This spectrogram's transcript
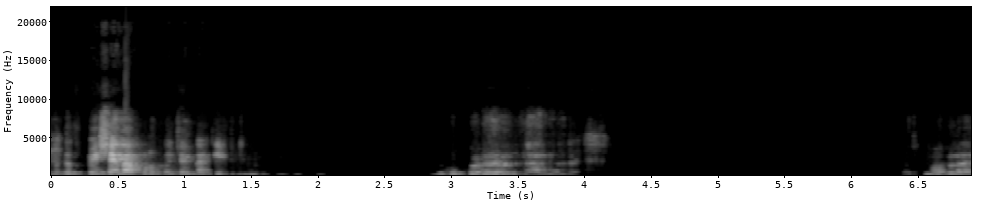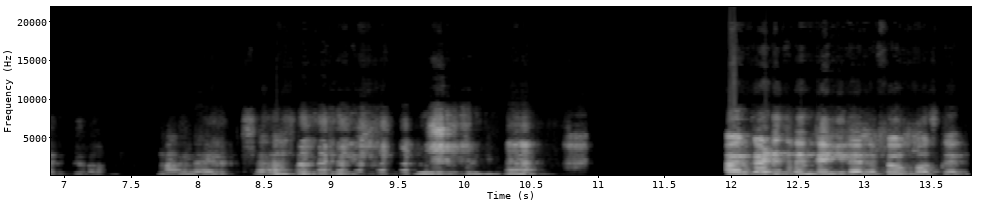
உங்களுக்கு ஸ்பெஷலா கொடுக்க சொன்ன கிஃப்ட் மகளா இருக்கலாம். மகளா அவருக்கு அடுக்கல கையில அந்த ஃப்ளவர் பாஸ்கெட்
